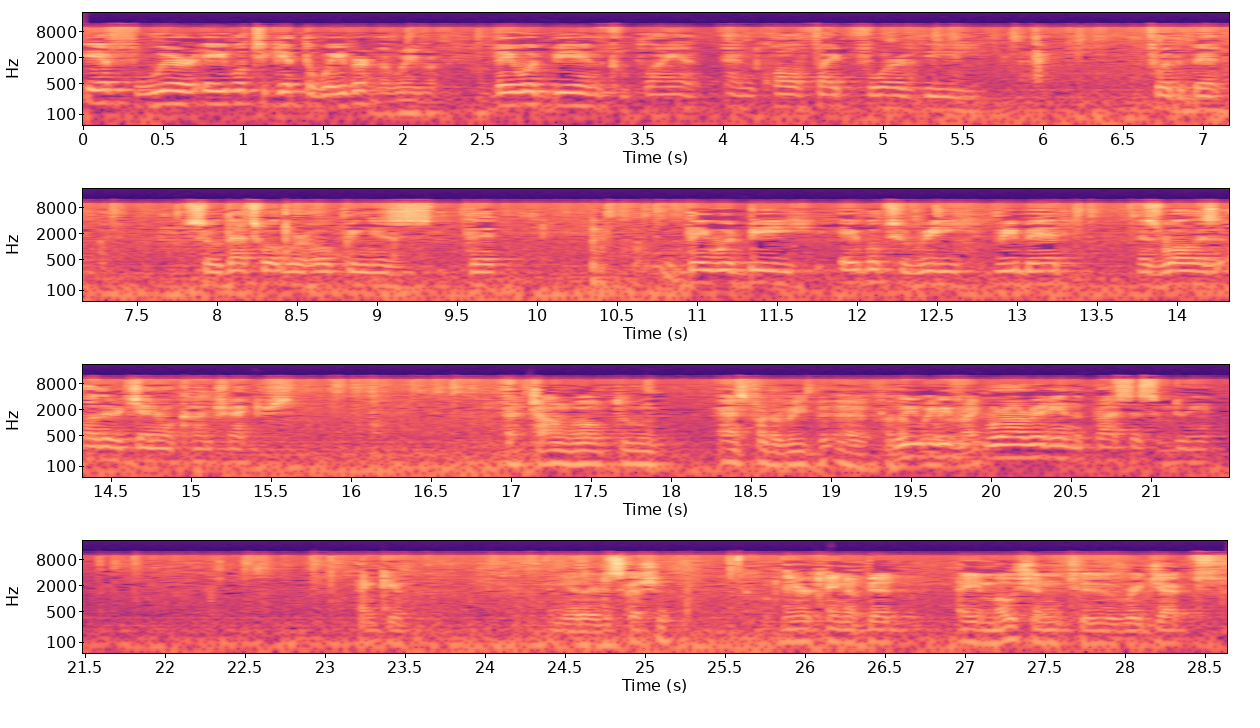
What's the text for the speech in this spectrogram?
if we're able to get the waiver, the waiver? they would be in compliant and qualified for the, for the bid. So that's what we're hoping is that they would be able to re, rebid as well as other general contractors. The town will to ask for the, re- uh, for the We, waiver, right? we're already in the process of doing it. Thank you. Any other discussion? Entertain a bid, a motion to reject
